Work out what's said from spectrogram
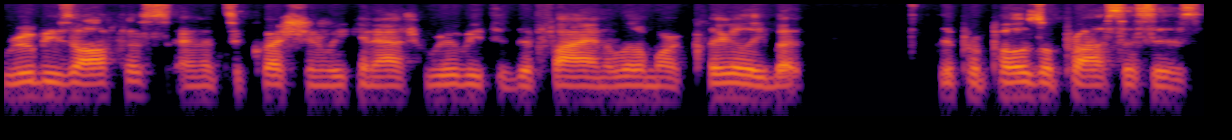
Ruby's office, and it's a question we can ask Ruby to define a little more clearly. But the proposal process is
